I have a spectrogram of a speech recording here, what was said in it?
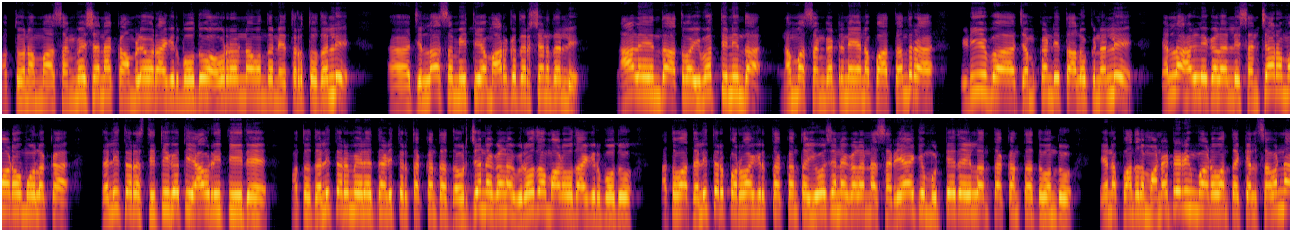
ಮತ್ತು ನಮ್ಮ ಸಂಗಮೇಶನ ಕಾಂಬ್ಳೆಯವರಾಗಿರ್ಬೋದು ಅವರನ್ನ ಒಂದು ನೇತೃತ್ವದಲ್ಲಿ ಜಿಲ್ಲಾ ಸಮಿತಿಯ ಮಾರ್ಗದರ್ಶನದಲ್ಲಿ ನಾಳೆಯಿಂದ ಅಥವಾ ಇವತ್ತಿನಿಂದ ನಮ್ಮ ಸಂಘಟನೆ ಏನಪ್ಪಾ ಅಂತಂದ್ರೆ, ಇಡೀ ಬ, ಜಮಖಂಡಿ ತಾಲೂಕಿನಲ್ಲಿ ಎಲ್ಲ ಹಳ್ಳಿಗಳಲ್ಲಿ ಸಂಚಾರ ಮಾಡುವ ಮೂಲಕ ದಲಿತರ ಸ್ಥಿತಿಗತಿ ಯಾವ ರೀತಿ ಇದೆ ಮತ್ತು ದಲಿತರ ಮೇಲೆ ನಡೀತಿರ್ತಕ್ಕಂಥ ದೌರ್ಜನ್ಯಗಳನ್ನ ವಿರೋಧ ಮಾಡುವುದಾಗಿರ್ಬೋದು ಅಥವಾ ದಲಿತರ ಪರವಾಗಿರ್ತಕ್ಕಂಥ ಯೋಜನೆಗಳನ್ನು ಸರಿಯಾಗಿ ಮುಟ್ಟೇದೇ ಇಲ್ಲ ಅಂತಕ್ಕಂಥದ್ದು ಒಂದು ಏನಪ್ಪಾ ಅಂದ್ರೆ ಮಾನಿಟರಿಂಗ್ ಮಾಡುವಂಥ ಕೆಲಸವನ್ನ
